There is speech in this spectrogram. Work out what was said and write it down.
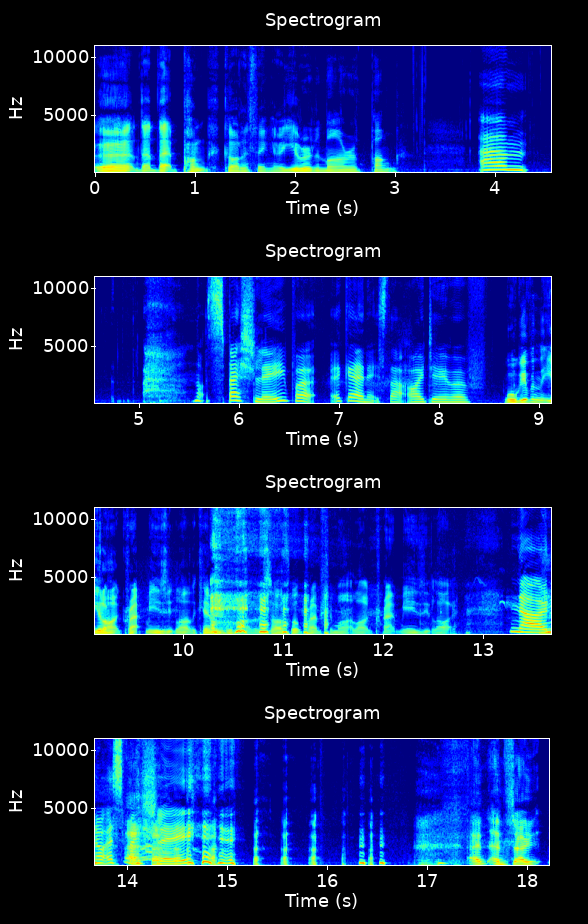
Uh, that that punk kind of thing. Are you an admirer of punk? Um, not especially, but again, it's that idea of Well, given that you like crap music like the Chemical Brothers, I thought perhaps you might like crap music like. No, not especially. And and so,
